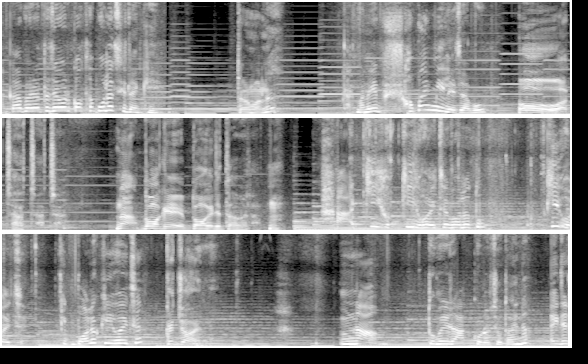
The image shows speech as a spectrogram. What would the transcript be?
একা বেড়াতে যাওয়ার কথা বলেছি নাকি? তার মানে? তার মানে সবাই মিলে যাব। ও আচ্ছা আচ্ছা আচ্ছা। না তোমাকে তোমাকে যেতে হবে না। কি কি হয়েছে বলো তো? কি হয়েছে? কি বলো কি হয়েছে? কিচ্ছু হয়নি। না তুমি রাগ করেছ তাই না? এই যে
